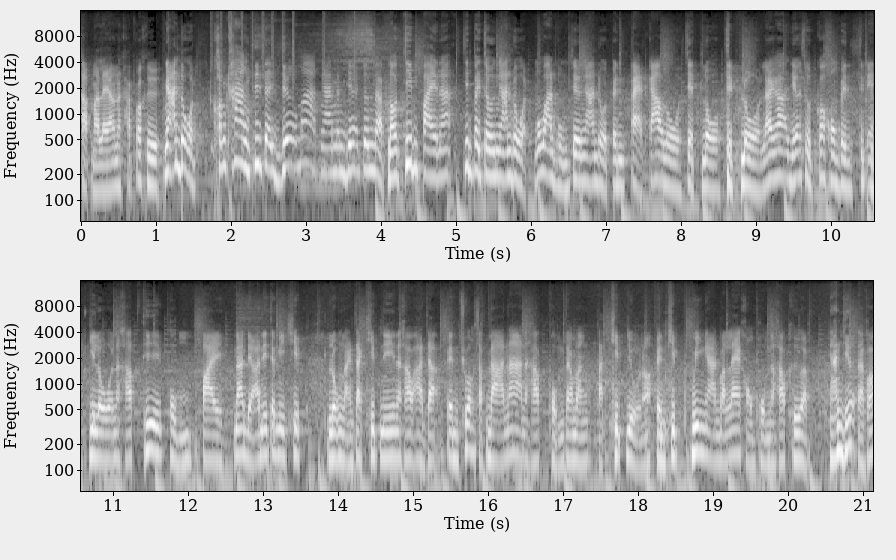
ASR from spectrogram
ขับมาแล้วนะครับ ก็คืองานโดดค่อนข้างที่จะเยอะมากงานมันเยอะจนแบบ เราจิ้มไปนะ จิ้มไปเจองานโดด เมื่อวานผมเจองานโดดเป็น 8 9 โล 7 โล 10 โล แล้วก็เยอะสุดก็คงเป็น 11 กิโลนะครับที่ผมไปนะเดี๋ยวอันนี้จะมีคลิป ลงหลังจากคลิปนี้นะครับอาจจะเป็นช่วงสัปดาห์หน้านะครับผมกำลังตัดคลิปอยู่เนาะเป็นคลิปวิ่งงานวันแรกของผมนะครับคือแบบ งานเยอะแต่ก็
